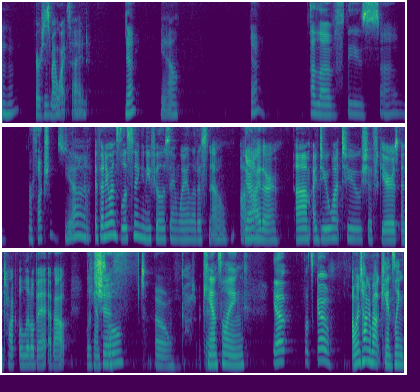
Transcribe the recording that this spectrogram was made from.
mm-hmm. versus my white side. Yeah. You know, Yeah. I love these um, reflections. Yeah. If anyone's listening and you feel the same way, let us know on Yeah. either. Um, I do want to shift gears and talk a little bit about Let's cancel shift. Oh God. Okay. canceling. Yep. Let's go. I want to talk about canceling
